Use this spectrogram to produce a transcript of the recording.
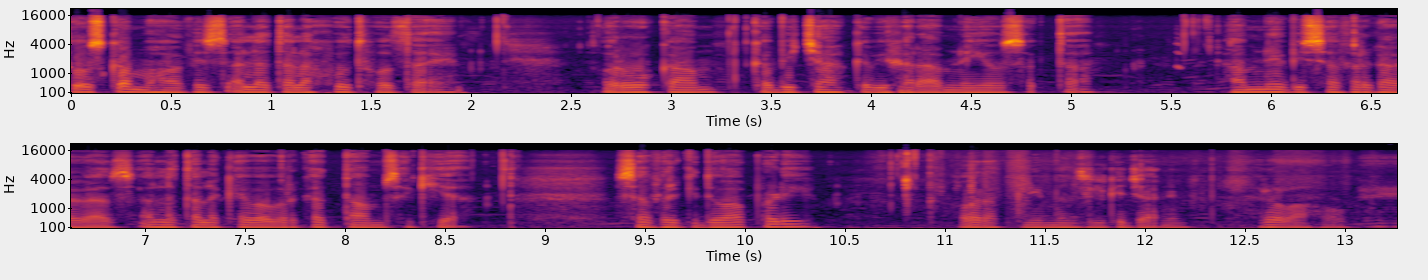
तो उसका मुहाफ़ अल्लाह ताला खुद होता है और वो काम कभी चाह, कभी ख़राब नहीं हो सकता। हमने भी सफ़र का आगाज़ अल्लाह ताला के बाबरकत नाम से किया। सफ़र की दुआ पढ़ी और अपनी मंजिल की जानब रवा हो गए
